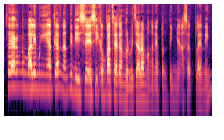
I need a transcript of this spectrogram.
Saya akan kembali mengingatkan nanti di sesi keempat saya akan berbicara mengenai pentingnya aset planning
